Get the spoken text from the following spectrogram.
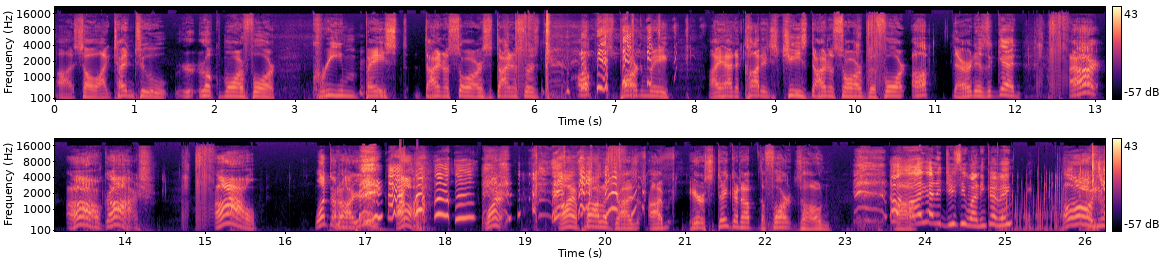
Uh, so I tend to l- look more for cream-based dinosaurs. Dinosaurs. Oops, pardon me. I had a cottage cheese dinosaur before. Up there it is again. Ah, oh gosh. Oh, what did I eat? Oh, what? I apologize. I'm here stinking up the fart zone. oh, I got a juicy one coming. Oh, you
